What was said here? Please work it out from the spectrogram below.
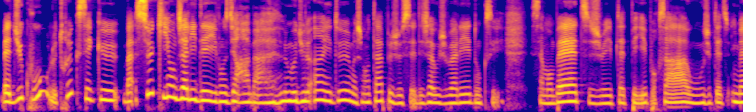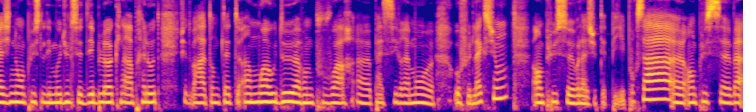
Bah, du coup, le truc, c'est que bah, ceux qui ont déjà l'idée, ils vont se dire ah bah le module 1 et 2, moi je m'en tape, je sais déjà où je veux aller, donc c'est ça m'embête, je vais peut-être payer pour ça, ou j'ai peut-être, imaginons en plus les modules se débloquent l'un après l'autre, je vais devoir attendre peut-être un mois ou deux avant de pouvoir euh, passer vraiment euh, au feu de l'action. En plus, euh, voilà, je vais peut-être payer pour ça. en plus, bah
